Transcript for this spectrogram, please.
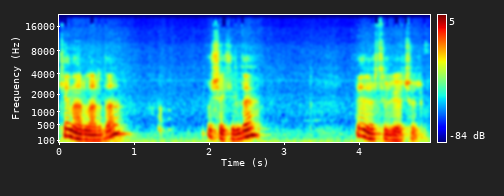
Kenarlarda bu şekilde belirtiliyor çocuklar.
